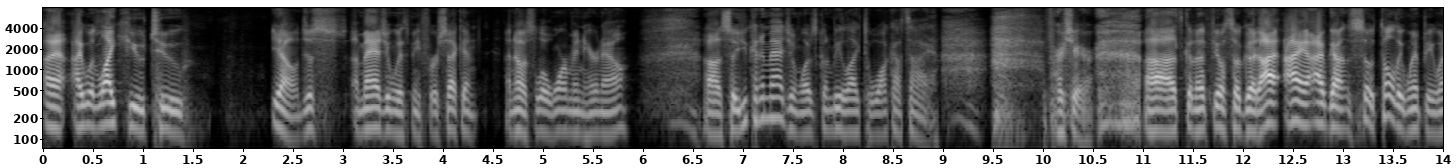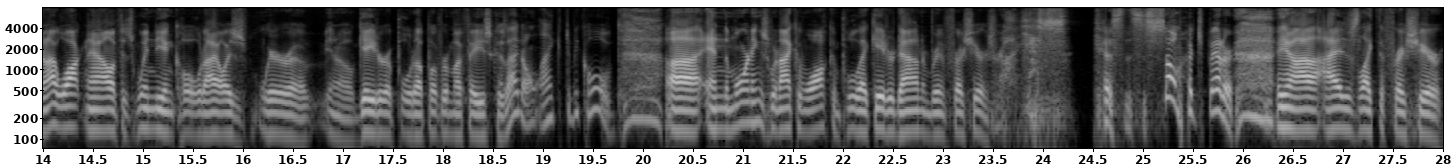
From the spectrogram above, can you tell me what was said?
I, I would like you to, you know, just imagine with me for a second. I know it's a little warm in here now. Uh, so you can imagine what it's going to be like to walk outside. Fresh air. Uh, it's going to feel so good. I, I, have gotten so totally wimpy. When I walk now, if it's windy and cold, I always wear a you know gaiter pulled up over my face because I don't like to be cold. Uh, and the mornings when I can walk and pull that gaiter down and bring fresh air, it's really, yes, yes, this is so much better. You know, I, just like the fresh air.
